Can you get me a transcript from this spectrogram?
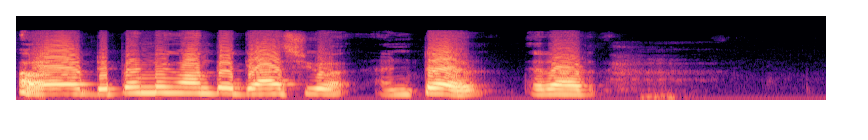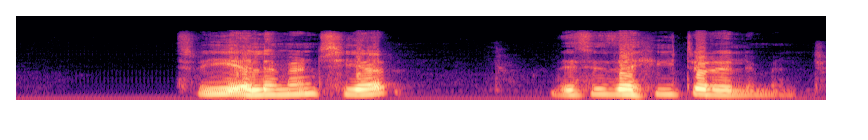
uh, depending on the gas you enter there are three elements here. This is a heater element.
